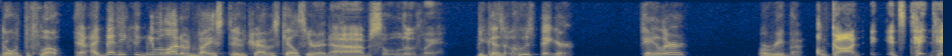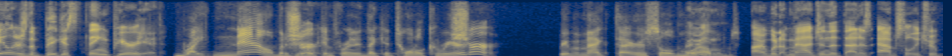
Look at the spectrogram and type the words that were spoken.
Go with the flow. And I bet he could give a lot of advice to Travis Kelce right now. Absolutely. because who's bigger, Taylor or Reba? Oh God, it's Ta Taylor's the biggest thing. Period. Right now, but if Sure. you're looking for like a total career, Sure. Reba McEntire has sold more I mean, albums. I would imagine that that is absolutely true.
